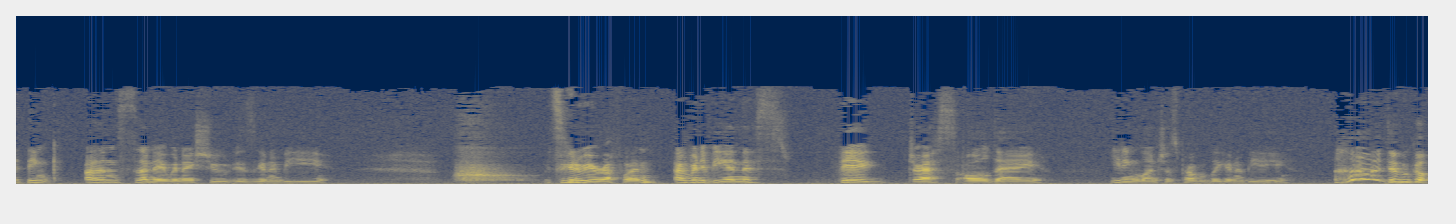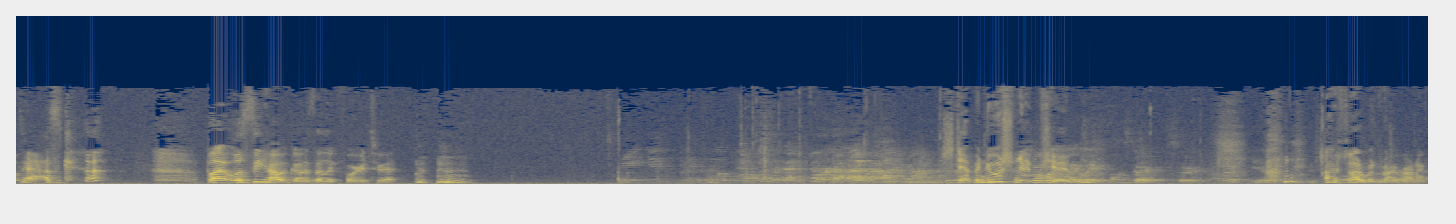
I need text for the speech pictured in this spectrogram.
I think on Sunday when I shoot is gonna be. It's gonna be a rough one. I'm gonna be in this big dress all day. Eating lunch is probably gonna be a difficult task. but we'll see how it goes. I look forward to it. Step into a Slim Jim. I thought it was ironic.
